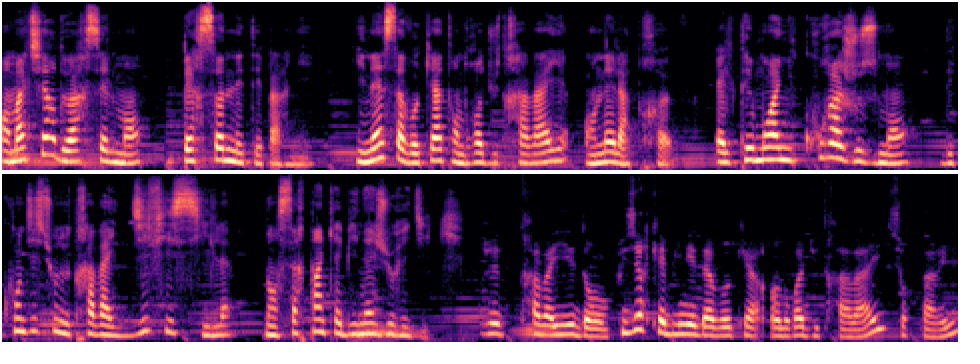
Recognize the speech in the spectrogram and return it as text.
En matière de harcèlement, personne n'est épargné. Inès, avocate en droit du travail, en est la preuve. Elle témoigne courageusement des conditions de travail difficiles dans certains cabinets juridiques. J'ai travaillé dans plusieurs cabinets d'avocats en droit du travail sur Paris.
